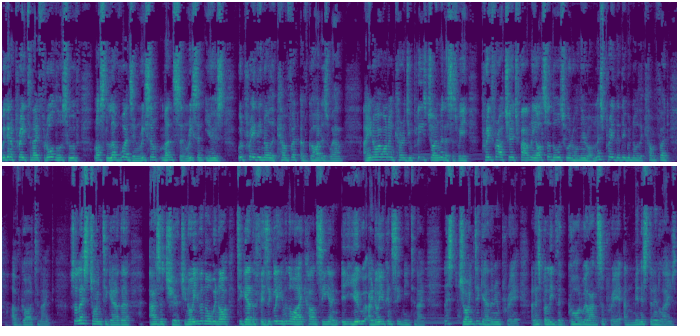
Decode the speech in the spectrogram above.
We're going to pray tonight for all those who have lost loved ones in recent months and recent years. We'll pray they know the comfort of God as well. I know I want to encourage you, please join with us as we pray for our church family, also those who are on their own. Let's pray that they would know the comfort of God tonight. So let's join together as a church. You know, even though we're not together physically, even though I can't see you, I know you can see me tonight. Let's join together in prayer and let's believe that God will answer prayer and minister in lives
